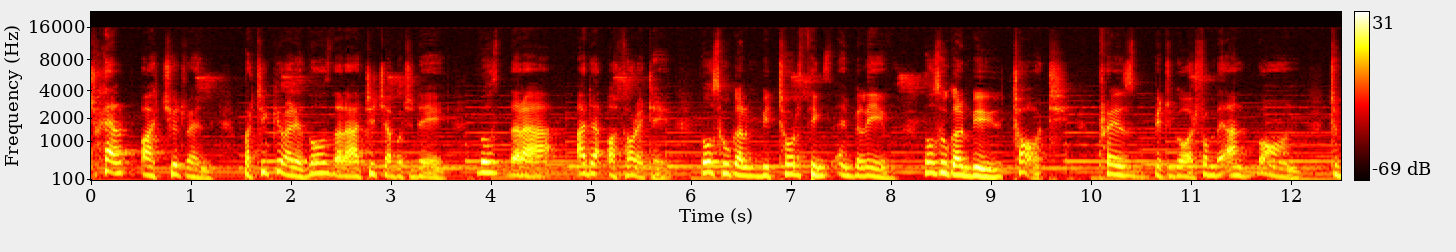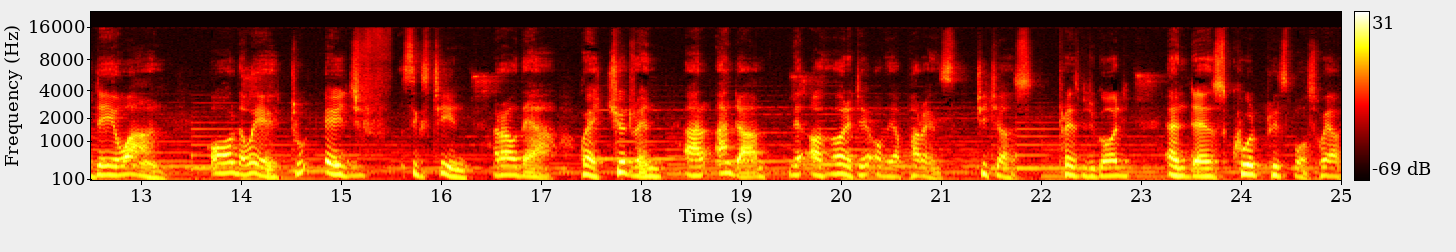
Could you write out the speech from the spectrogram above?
to help our children, particularly those that are teachable today, those that are under authority, those who can be taught things and believe, those who can be taught. Praise be to God from the unborn to day one, all the way to age 16, around there, where children are under the authority of their parents, teachers, praise be to God, and uh, school principals, where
